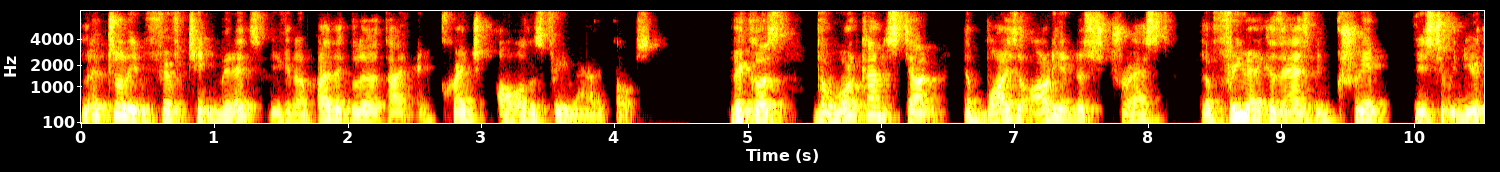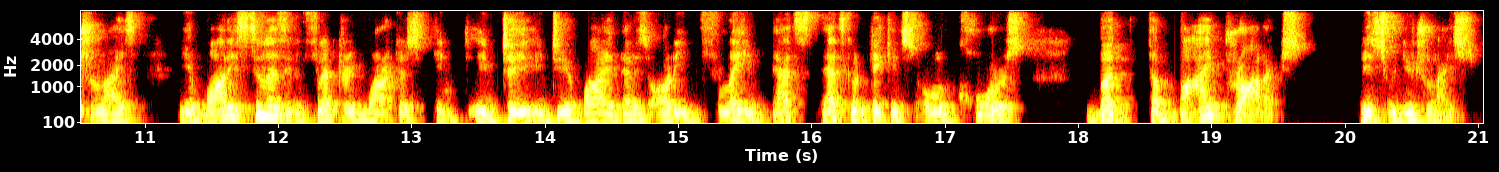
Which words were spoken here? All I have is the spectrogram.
literally in 15 minutes, you can apply the glutathione and quench all those free radicals. Because the workout is done, the body's already under stress, the free radicals that has been created needs to be neutralized. Your body still has inflammatory markers in, into, into your body that is already inflamed. That's that's going to take its own course, but the byproducts needs to be neutralized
